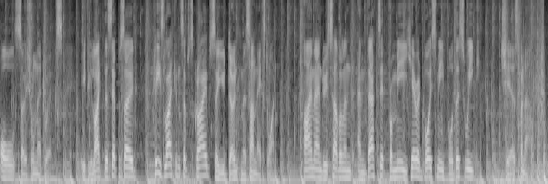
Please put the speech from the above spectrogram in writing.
all social networks. If you like this episode, please like and subscribe so you don't miss our next one. I'm Andrew Sutherland, and that's it from me here at VoiceMe for this week. Cheers for now.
